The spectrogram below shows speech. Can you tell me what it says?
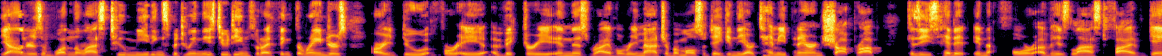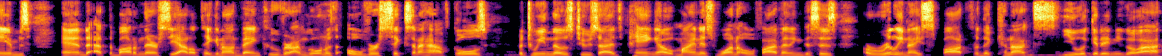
The Islanders have won the last two meetings between these two teams, but I think the Rangers are due for a, a victory in this rivalry matchup. I'm also taking the Artemi Panarin shot prop because he's hit it in four of his last five games. And at the bottom there, Seattle taking on Vancouver. I'm going with over six and a half goals between those two sides, paying out minus 105. I think this is a really nice spot for the Canucks. You look at it and you go, ah,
